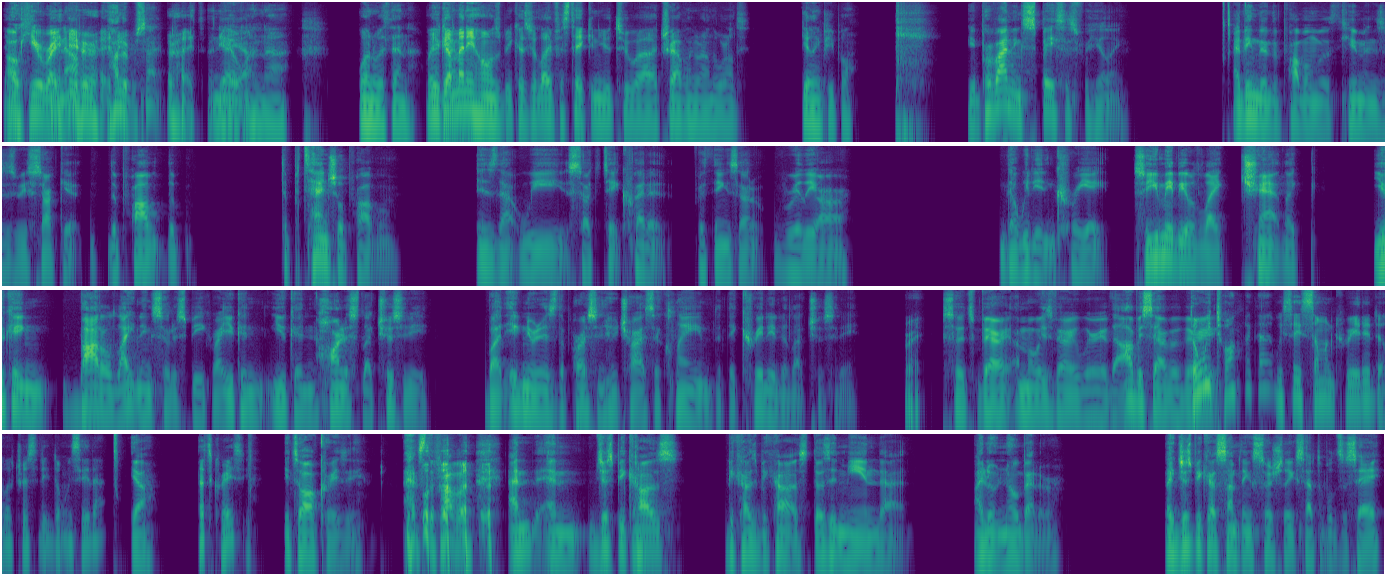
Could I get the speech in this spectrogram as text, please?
Yeah. Oh, here right now, hundred percent. Right. And Yeah, yeah. one uh, one within. Well, you've got Yeah. many homes because your life has taken you to uh, traveling around the world, healing people. Yeah, providing spaces for healing. I think that the problem with humans is we start get the problem the the potential problem is that we start to take credit for things that really are that we didn't create. So you may be able to like chant like you can bottle lightning, so to speak, right? You can you can harness electricity, but ignorant is the person who tries to claim that they created electricity. Right. So it's very I'm always very wary of that. Obviously I have a very Don't we talk like that? We say someone created electricity. Don't we say that? Yeah. That's crazy. it's all crazy. That's the problem. and and just because because because doesn't mean that I don't know better. Like just because something's socially acceptable to say,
